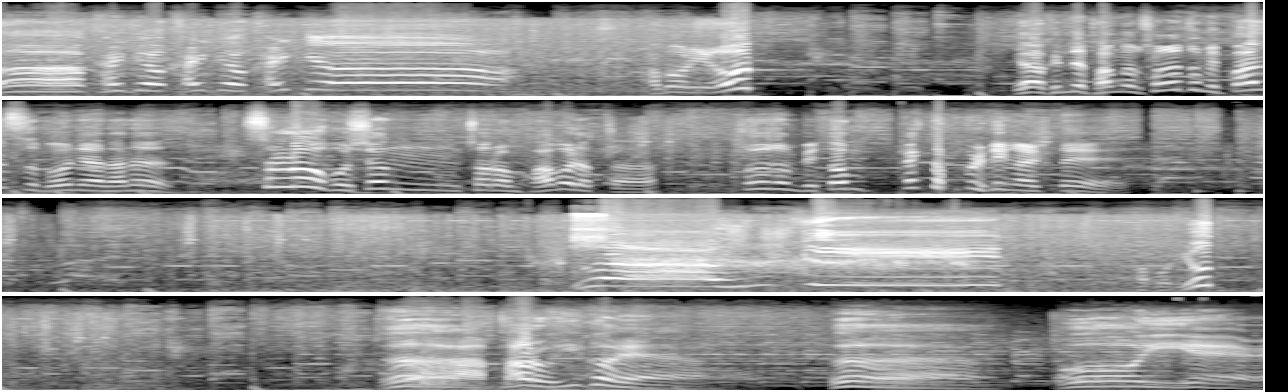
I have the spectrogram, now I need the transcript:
아 갈겨 갈겨 갈겨. 가버리옷 야 근데 방금 소녀좀비 빤스 뭐냐? 나는 슬로우 모션처럼 봐버렸다. 소녀좀비 덤 백덤블링 할때 우와 은진! 가버렸 으아 바로 이거야. 으아 오예.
